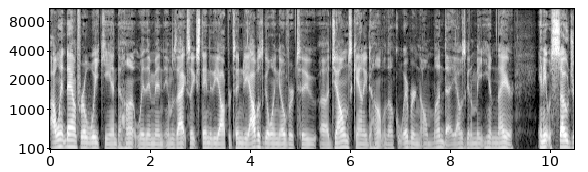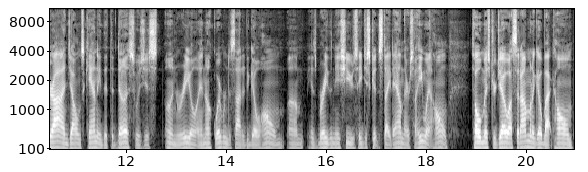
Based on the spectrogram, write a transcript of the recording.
I went down for a weekend to hunt with him and, and was actually extended the opportunity. I was going over to uh, Jones County to hunt with Uncle Wyvern on Monday. I was going to meet him there. And it was so dry in Jones County that the dust was just unreal. And Uncle Wyvern decided to go home. Um, his breathing issues, he just couldn't stay down there. So he went home. Told Mr. Joe, I said, I'm going to go back home.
